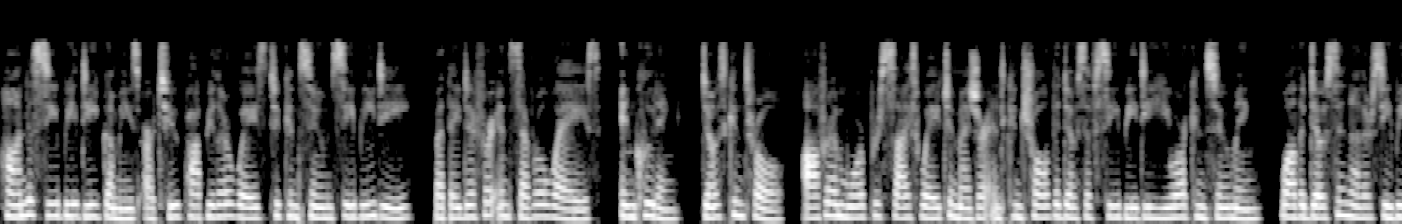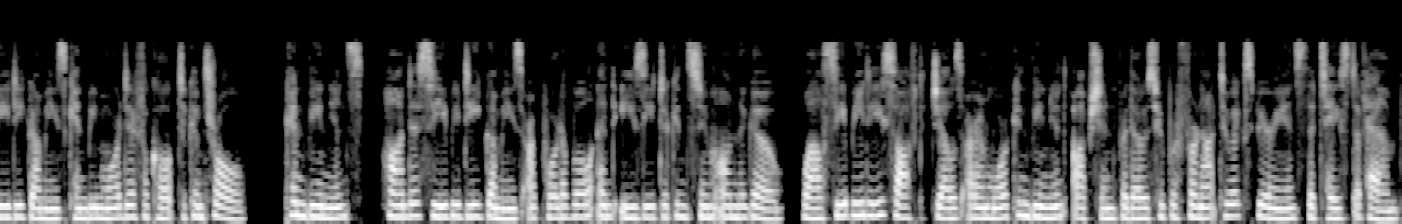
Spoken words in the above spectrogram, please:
Honda CBD gummies are two popular ways to consume CBD, but they differ in several ways, including dose control, offer a more precise way to measure and control the dose of CBD you are consuming, while the dose in other CBD gummies can be more difficult to control. Convenience Honda CBD gummies are portable and easy to consume on the go while CBD soft gels are a more convenient option for those who prefer not to experience the taste of hemp.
